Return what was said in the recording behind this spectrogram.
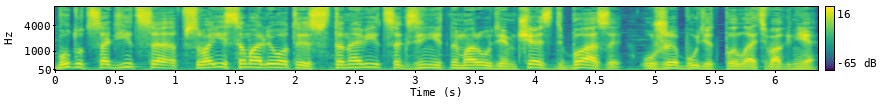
будут садиться в свои самолеты, становиться к зенитным орудиям, часть базы уже будет пылать в огне.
